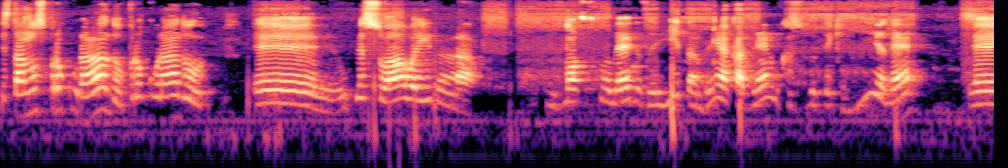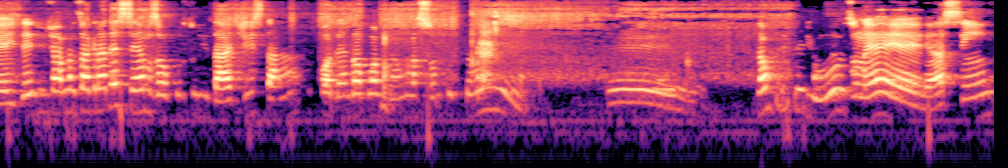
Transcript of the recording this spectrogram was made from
está nos procurando, procurando é, o pessoal aí da, os nossos colegas aí também, acadêmicos de biotecnia, né? É, e desde já nós agradecemos a oportunidade de estar podendo abordar um assunto tão, é, tão criterioso, né? Assim,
